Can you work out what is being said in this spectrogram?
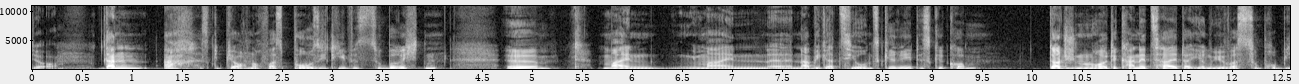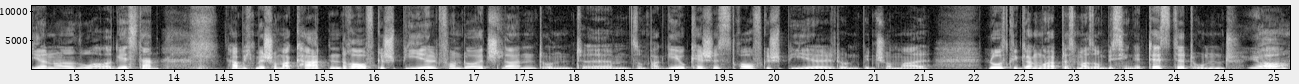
Ja. Dann, ach, es gibt ja auch noch was Positives zu berichten. Ähm, mein mein äh, Navigationsgerät ist gekommen. Da hatte ich nun heute keine Zeit, da irgendwie was zu probieren oder so, aber gestern habe ich mir schon mal Karten drauf gespielt von Deutschland und ähm, so ein paar Geocaches drauf gespielt und bin schon mal losgegangen und habe das mal so ein bisschen getestet und ja,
